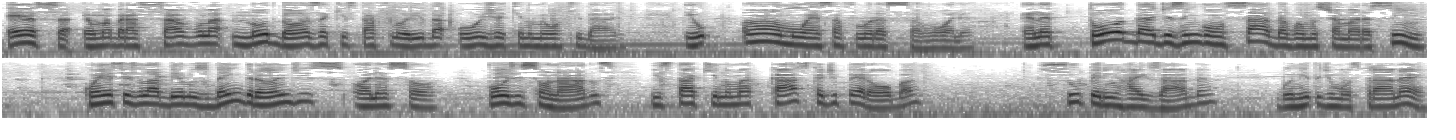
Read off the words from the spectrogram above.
Essa é uma braçávula nodosa que está florida hoje aqui no meu orquidário. Eu amo essa floração, olha. Ela é toda desengonçada, vamos chamar assim, com esses labelos bem grandes, olha só, posicionados está aqui numa casca de peroba, super enraizada, bonita de mostrar, né?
